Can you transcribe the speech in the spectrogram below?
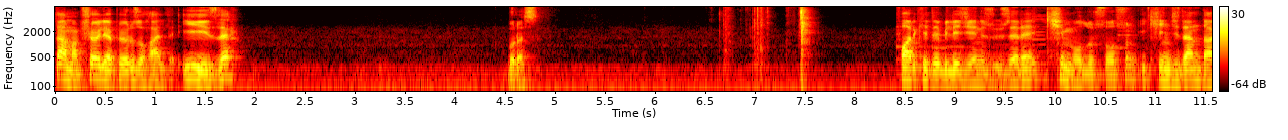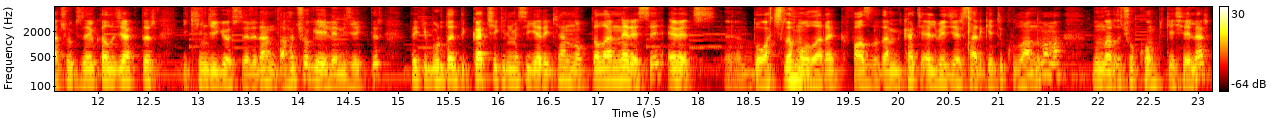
Tamam şöyle yapıyoruz o halde. İyi izle. Burası. Fark edebileceğiniz üzere kim olursa olsun ikinciden daha çok zevk alacaktır. İkinci gösteriden daha çok eğlenecektir. Peki burada dikkat çekilmesi gereken noktalar neresi? Evet e, doğaçlama olarak fazladan birkaç el becerisi hareketi kullandım ama bunlar da çok komplike şeyler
